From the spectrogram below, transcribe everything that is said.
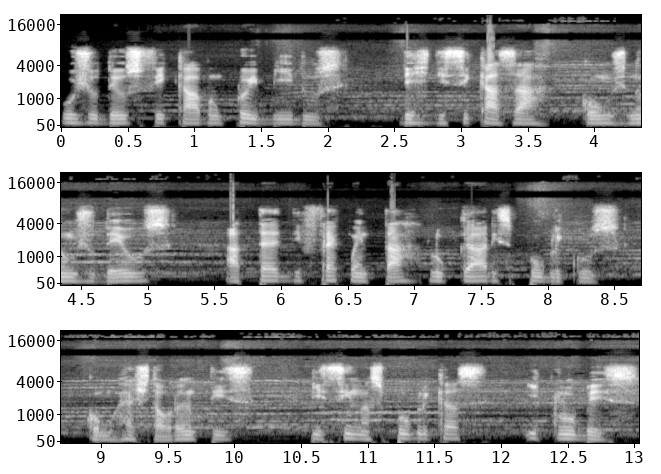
Os judeus ficavam proibidos desde se casar com os não-judeus até de frequentar lugares públicos como restaurantes, piscinas públicas e clubes.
